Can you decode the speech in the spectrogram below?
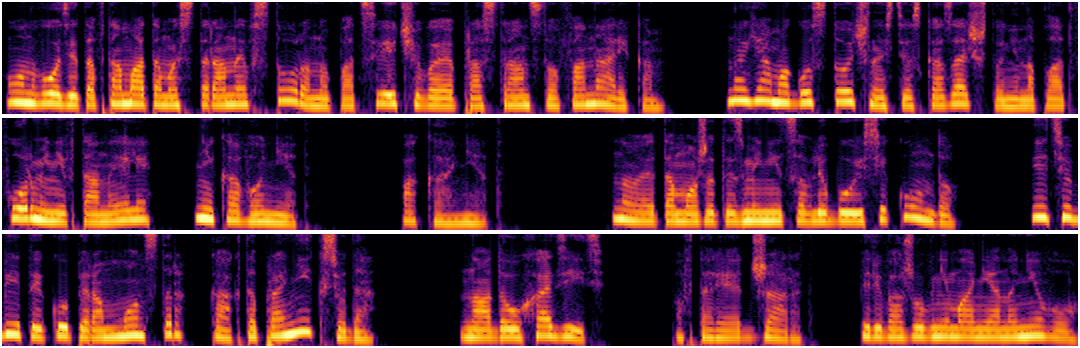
Он водит автоматом из стороны в сторону, подсвечивая пространство фонариком. Но я могу с точностью сказать, что ни на платформе, ни в тоннеле никого нет. Пока нет. Но это может измениться в любую секунду. Ведь убитый Купером монстр как-то проник сюда. «Надо уходить», — повторяет Джаред. Перевожу внимание на него.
